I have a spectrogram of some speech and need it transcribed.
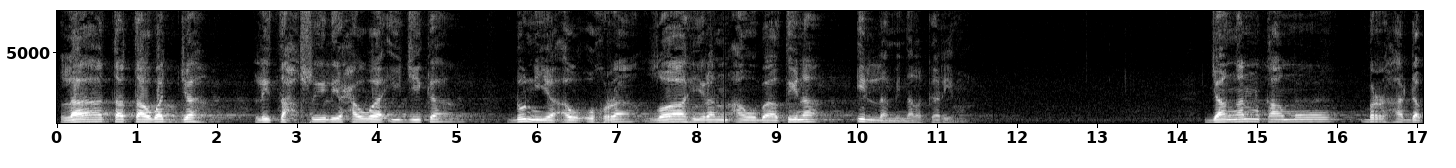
La tatawajjah litahsili hawaijika dunya au ukhra zahiran au batina illa minal karim Jangan kamu berhadap.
